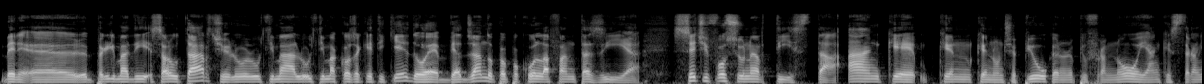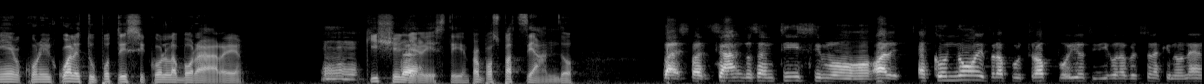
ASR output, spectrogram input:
Bene, eh, prima di salutarci, l'ultima, l'ultima, cosa che ti chiedo è, viaggiando proprio con la fantasia, se ci fosse un artista, anche che, che non c'è più, che non è più fra noi, anche straniero, con il quale tu potessi collaborare, Mm, Chi sceglieresti? Beh. Proprio spaziando. Beh, spaziando tantissimo. Allora, è con noi, però purtroppo io ti dico una persona che non è,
